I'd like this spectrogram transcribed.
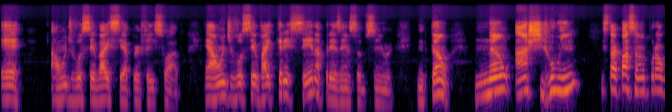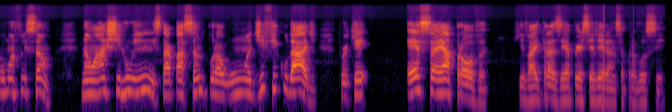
é aonde você vai ser aperfeiçoado, é aonde você vai crescer na presença do Senhor. Então, não ache ruim estar passando por alguma aflição não ache ruim estar passando por alguma dificuldade, porque essa é a prova que vai trazer a perseverança para você.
